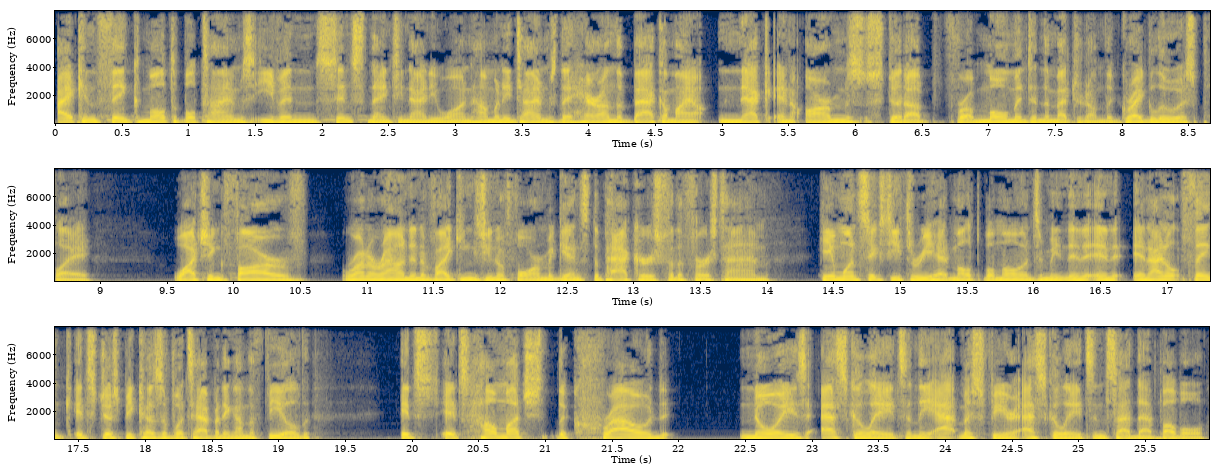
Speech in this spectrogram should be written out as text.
I can think multiple times, even since 1991, how many times the hair on the back of my neck and arms stood up for a moment in the Metrodome. The Greg Lewis play, watching Favre run around in a Vikings uniform against the Packers for the first time. Game 163 had multiple moments. I mean, and, and, and I don't think it's just because of what's happening on the field. It's it's how much the crowd noise escalates and the atmosphere escalates inside that bubble.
